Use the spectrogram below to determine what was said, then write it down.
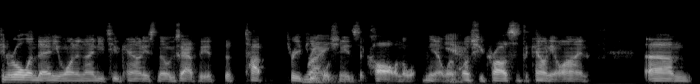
can roll into any one in 92 counties, know exactly the top three people right. she needs to call, and you know yeah. once she crosses the county line. Um,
